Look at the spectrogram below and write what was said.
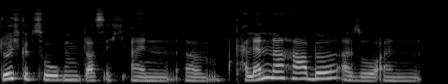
durchgezogen, dass ich einen ähm, Kalender habe, also einen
